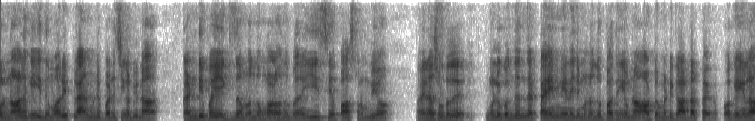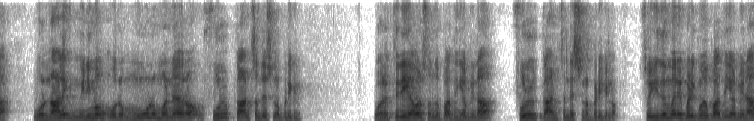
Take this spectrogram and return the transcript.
ஒரு நாளைக்கு இது மாதிரி பிளான் பண்ணி படிச்சிங்க அப்படின்னா கண்டிப்பாக எக்ஸாமில் வந்து உங்களால் வந்து பார்த்தீங்கன்னா ஈஸியாக பாஸ் பண்ண முடியும். என்ன சொல்கிறது உங்களுக்கு வந்து இந்த டைம் மேனேஜ்மெண்ட் வந்து பார்த்தீங்க அப்படின்னா ஆட்டோமேட்டிக்காக அடாப்ட் ஆயிரும். ஓகேங்களா ஒரு நாளைக்கு மினிமம் ஒரு மூணு மணி நேரம் ஃபுல் கான்சன்ட்ரேஷனில் படிக்கணும். ஒரு த்ரீ ஹவர்ஸ் வந்து பார்த்தீங்க அப்படின்னா ஃபுல் கான்சன்ட்ரேஷனில் படிக்கணும். ஸோ இது மாதிரி படிக்கும்போது பார்த்தீங்க அப்படின்னா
